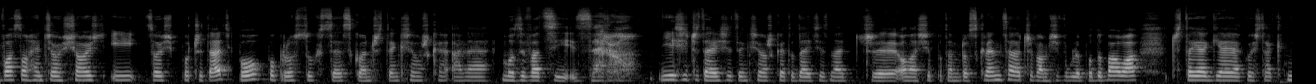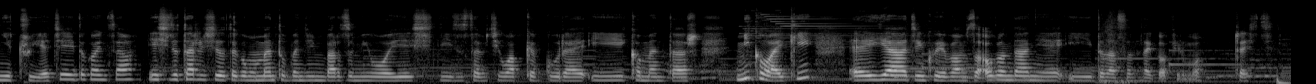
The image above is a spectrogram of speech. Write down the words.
własną chęcią siąść i coś poczytać, bo po prostu chcę skończyć tę książkę, ale motywacji zero. Jeśli czytaliście tę książkę, to dajcie znać, czy ona się potem rozkręca, czy Wam się w ogóle podobała, czy tak jak ja jakoś tak nie czujecie jej do końca. Jeśli dotarliście do tego momentu, będzie mi bardzo miło, jeśli zostawicie łapkę w górę i komentarz Mikołajki. E, Ja dziękuję Wam za oglądanie i do następnego filmu. Cześć!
